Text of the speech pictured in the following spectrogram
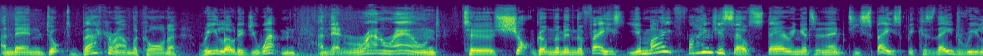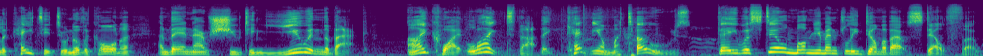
and then ducked back around the corner, reloaded your weapon, and then ran around to shotgun them in the face, you might find yourself staring at an empty space because they'd relocated to another corner and they're now shooting you in the back. I quite liked that. They kept me on my toes. They were still monumentally dumb about stealth, though.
